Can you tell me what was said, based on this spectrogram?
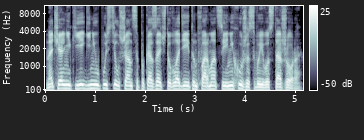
Начальник Еги не упустил шанса показать, что владеет информацией не хуже своего стажера.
